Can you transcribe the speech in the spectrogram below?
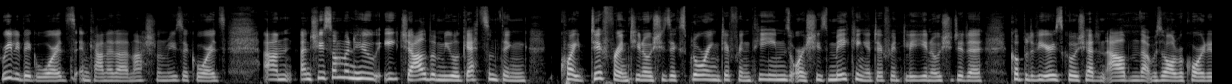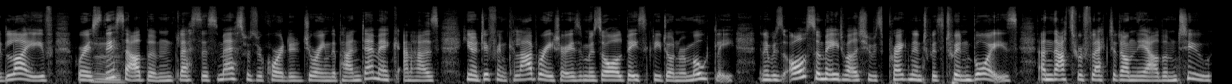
really big awards in Canada, National Music Awards. Um, and she's someone who each album you'll get something quite different. You know, she's exploring different themes or she's making it differently. You know, she did a couple of years ago, she had an album that was all recorded live, whereas this hmm. album, Bless This Mess, was recorded during the pandemic and has, you know, different collaborators and was all basically done remotely. And it was also made while she was pregnant with twin boys. And that's reflected on the album too.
